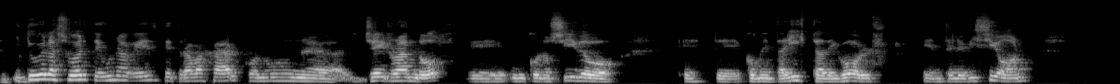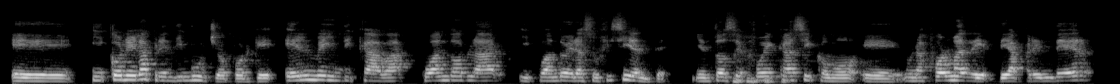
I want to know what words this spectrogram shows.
Y tuve la suerte una vez de trabajar con un uh, Jay Randolph, eh, un conocido este, comentarista de golf en televisión, eh, y con él aprendí mucho porque él me indicaba cuándo hablar y cuándo era suficiente. Y entonces fue casi como eh, una forma de, aprender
